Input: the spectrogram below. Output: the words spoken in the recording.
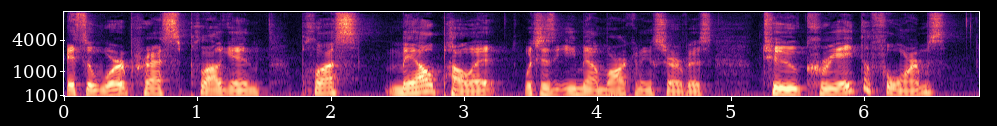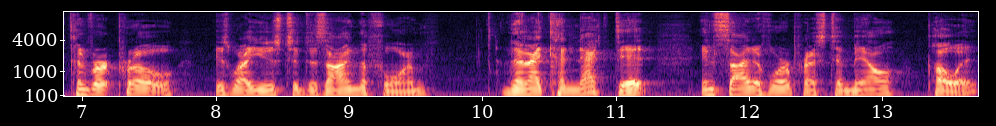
It's a WordPress plugin plus MailPoet, which is an email marketing service, to create the forms. Convert Pro is what I use to design the form. Then I connect it inside of WordPress to MailPoet.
